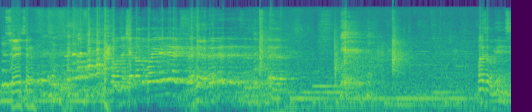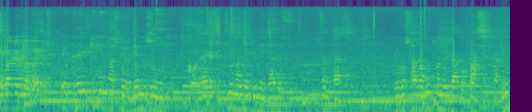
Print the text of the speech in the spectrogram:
Sim, sim. Então já tinha dado banho nele antes, né? Mais alguém recorda de alguma coisa? Eu creio que nós perdemos um colega que tinha uma mediunidade fantástica. Eu gostava muito quando ele dava o passe para mim,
